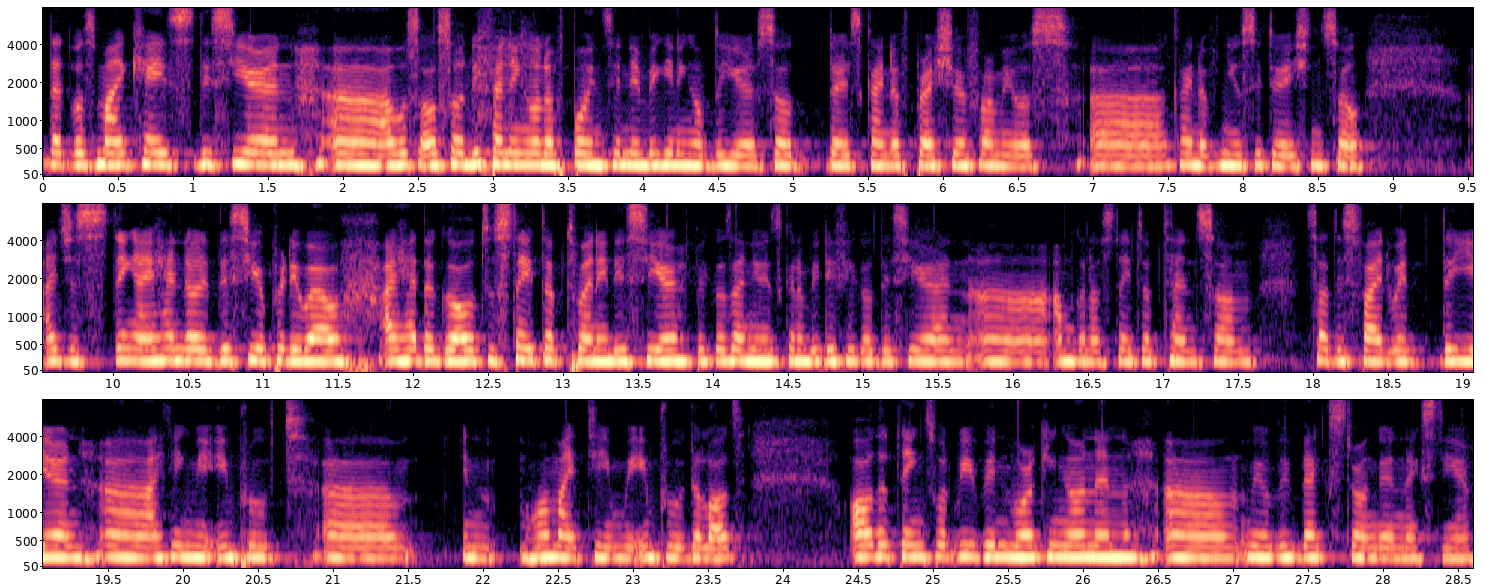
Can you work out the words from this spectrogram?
that was my case this year, and uh, I was also defending a lot of points in the beginning of the year. So there's kind of pressure for me. It was uh, kind of new situation. So I just think I handled it this year pretty well. I had a goal to stay top 20 this year because I knew it's going to be difficult this year, and uh, I'm going to stay top 10. So I'm satisfied with the year, and uh, I think we improved um, in all my team. We improved a lot. All the things what we've been working on, and um, we'll be back stronger next year.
